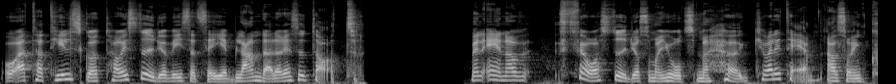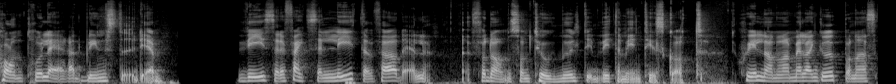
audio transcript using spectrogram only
Och att ta tillskott har i studier visat sig ge blandade resultat. Men en av få studier som har gjorts med hög kvalitet, alltså en kontrollerad blindstudie, visade faktiskt en liten fördel för de som tog multivitamintillskott. Skillnaderna mellan gruppernas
